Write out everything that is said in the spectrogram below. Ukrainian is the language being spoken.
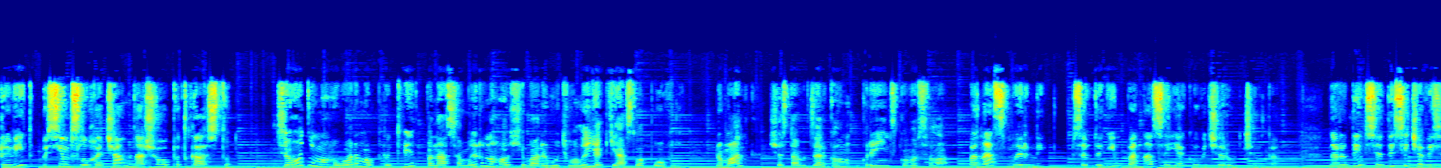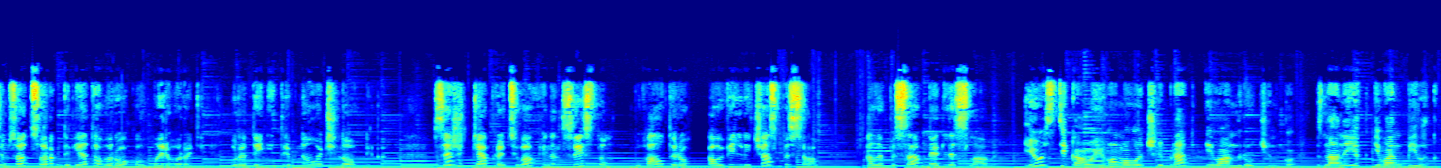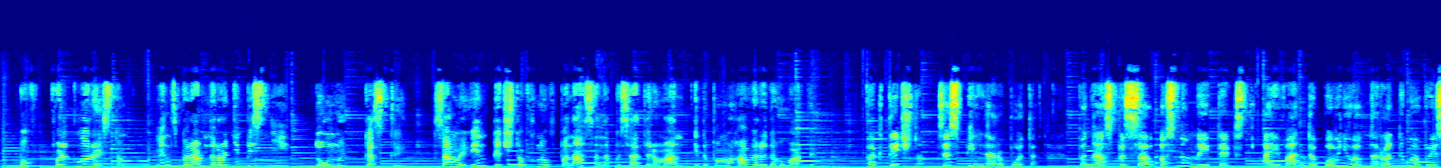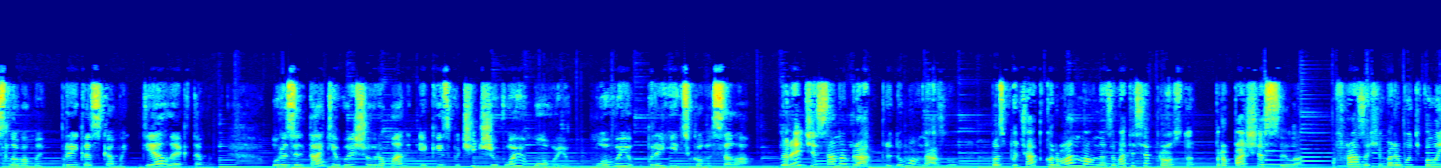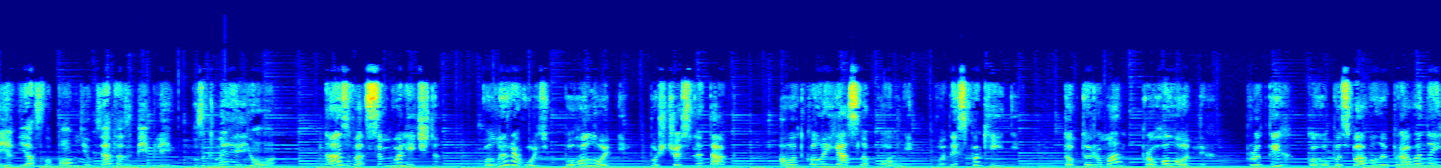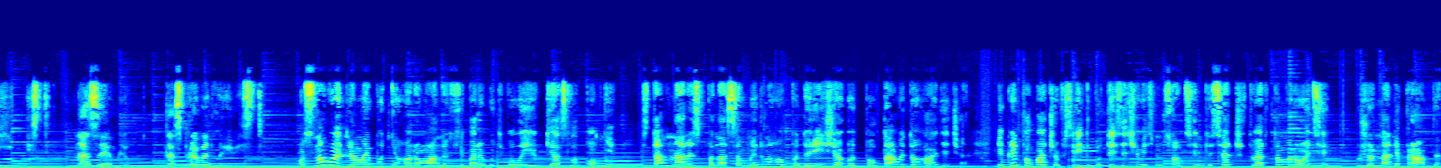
Привіт усім слухачам нашого подкасту. Сьогодні ми говоримо про твір Панаса Мирного Хіба ревуть воли, як ясла повні. Роман, що став дзеркалом українського села. Панас Мирний, псевдонім Панаса Яковича Рудченка. Народився 1849 року в Миргороді у родині дрібного чиновника. Все життя працював фінансистом, бухгалтером, а у вільний час писав, але писав не для слави. І ось цікаво, його молодший брат Іван Рудченко, знаний як Іван Білик, був фольклористом. Він збирав народні пісні, думи, казки. Саме він підштовхнув Панаса написати роман і допомагав редагувати. Фактично, це спільна робота. Панас писав основний текст, а Іван доповнював народними висловами, приказками, діалектами. У результаті вийшов роман, який звучить живою мовою, мовою українського села. До речі, саме брат придумав назву, бо спочатку роман мав називатися просто Пропаща сила, а фраза Хіба ревуть воли, як ясла повні взята з Біблії, з книги Йова. Назва символічна. Воли ревуть, бо голодні, бо щось не так. А от коли ясла повні, вони спокійні. Тобто роман про голодних, про тих, кого позбавили права на гідність, на землю, на справедливість. Основою для майбутнього роману Хіба ревуть воли, як ясла повні став нарис Панаса Мирного подоріжжя від Полтави до Гадяча, який побачив світ у 1874 році в журналі Правда.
